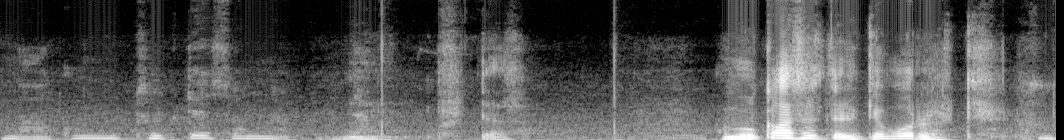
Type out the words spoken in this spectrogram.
마구 들때 썼나. 불 때서. 뭐 깠을 때 이렇게 뭐를 이렇게. 불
